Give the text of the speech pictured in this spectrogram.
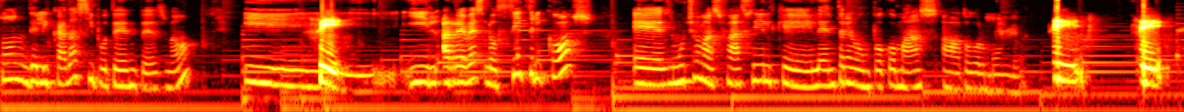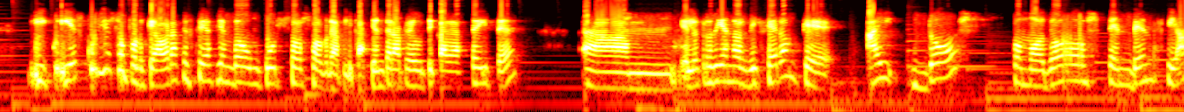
son delicadas y potentes, ¿no? Y, y al revés, los cítricos es mucho más fácil que le entren un poco más a todo el mundo. Sí, sí. Y, es curioso porque ahora que estoy haciendo un curso sobre aplicación terapéutica de aceite, el otro día nos dijeron que hay dos, como dos tendencias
